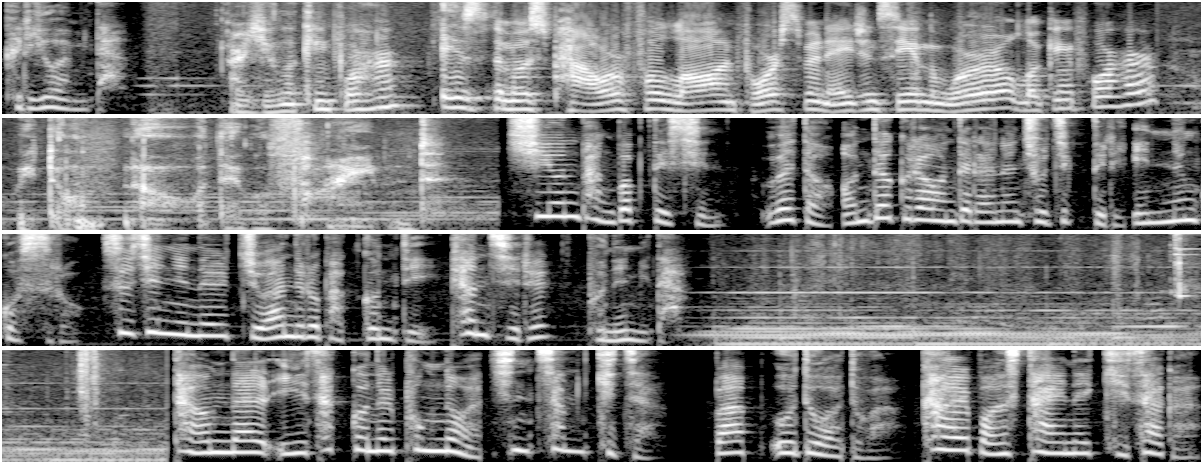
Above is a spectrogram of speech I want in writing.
그리워합니다 Are you looking for her? Is the most powerful law enforcement agency in the world looking for her? We don't know what they will find. 쉬운 방법 대신 웨더 언더그라운드라는 조직들이 있는 곳으로 수진인을 조안으로 바꾼 뒤 편지를 보냅니다. 다음 날 이 사건을 폭로한 신참 기자 밥 우드워드와 칼 번스타인의 기사가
